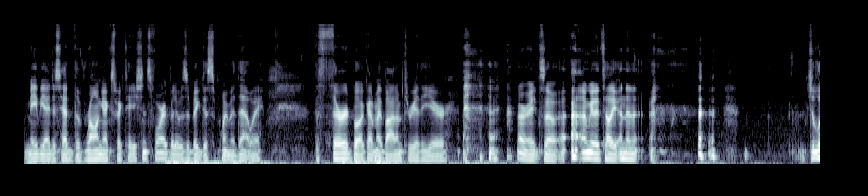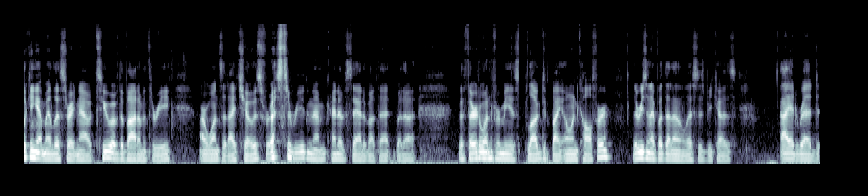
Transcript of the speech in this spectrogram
maybe I just had the wrong expectations for it, but it was a big disappointment that way. The third book on my bottom three of the year. all right, so uh, I'm going to tell you, and then looking at my list right now, two of the bottom three are ones that I chose for us to read, and I'm kind of sad about that. But uh, the third one for me is Plugged by Eoin Colfer. The reason I put that on the list is because I had read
